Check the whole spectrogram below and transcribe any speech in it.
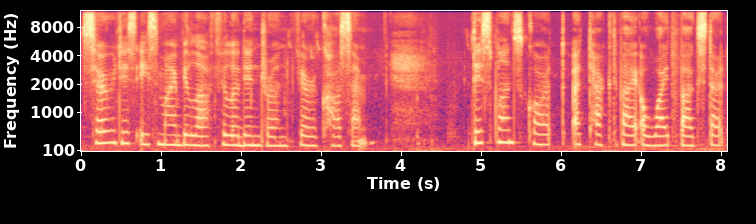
So this is my beloved Philodendron verrucosum. These plants got attacked by a white bugs that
